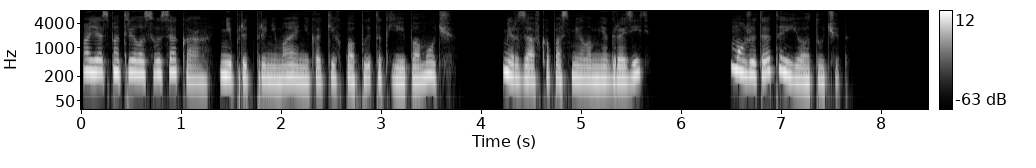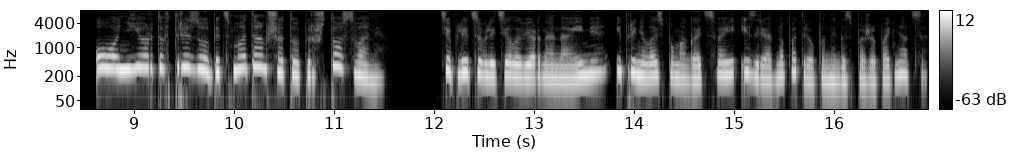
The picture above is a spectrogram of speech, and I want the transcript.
А я смотрела свысока, не предпринимая никаких попыток ей помочь. Мерзавка посмела мне грозить. Может, это ее отучит. «О, Ньордов трезубец, мадам Шатопер, что с вами?» В теплицу влетела верная Наимия и принялась помогать своей изрядно потрепанной госпоже подняться.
